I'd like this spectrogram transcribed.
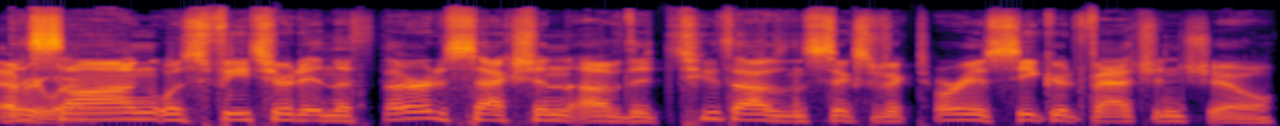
The song was featured in the third section of the 2006 Victoria's Secret fashion show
